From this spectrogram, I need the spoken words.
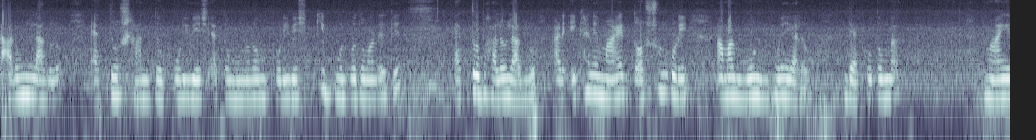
দারুণ লাগল। এত শান্ত পরিবেশ, এত মনোরম পরিবেশ, কি বলব তোমাদেরকে? এত ভালো লাগল। আর এখানে মায়ের দর্শন করে আমার মন ভরে গেল। দেখো তোমরা। মায়ের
